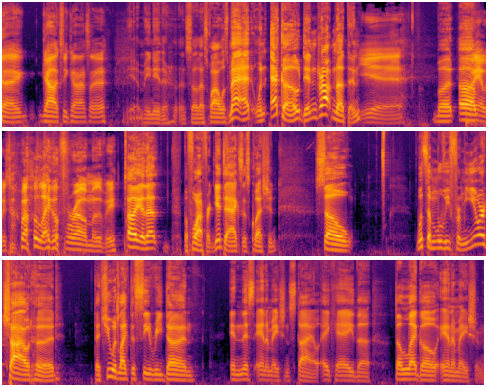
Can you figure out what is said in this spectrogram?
uh, Galaxy Con. So Yeah, me neither. And so that's why I was mad when Echo didn't drop nothing. yeah. But uh, Oh yeah, we talking about the Lego Pharrell movie. Oh yeah, that before I forget to ask this question. So, what's a movie from your childhood that you would like to see redone in this animation style, aka the the Lego animation?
